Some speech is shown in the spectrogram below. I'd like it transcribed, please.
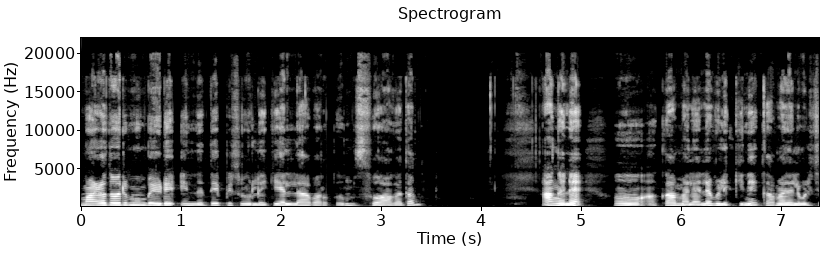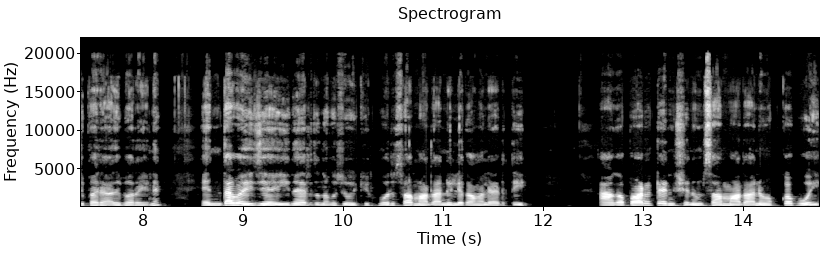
മഴ തോരും ഇന്നത്തെ എപ്പിസോഡിലേക്ക് എല്ലാവർക്കും സ്വാഗതം. അങ്ങനെ കമലനെ വിളിക്കിന് കമലനെ വിളിച്ച് പരാതി പറയുന്നു എന്താ വൈജയായി നേരത്തെ എന്നൊക്കെ ചോദിക്കും. ഒരു സമാധാനമില്ല കമല എടുത്തി ആകപ്പാടെ ടെൻഷനും സമാധാനവും ഒക്കെ പോയി.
